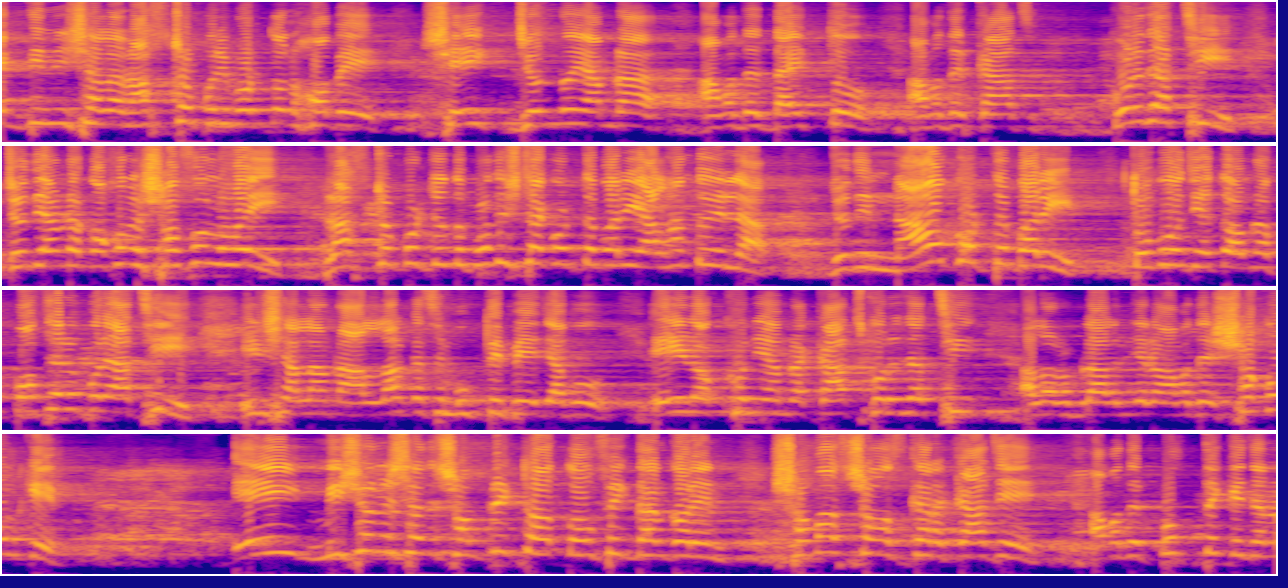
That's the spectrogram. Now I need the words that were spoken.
একদিন ইনশাল্লাহ রাষ্ট্র পরিবর্তন হবে। সেই জন্যই আমরা আমাদের দায়িত্ব, আমাদের কাজ করে যাচ্ছি। যদি আমরা কখনো সফল হই, রাষ্ট্র পর্যন্ত প্রতিষ্ঠা করতে পারি, আলহামদুলিল্লাহ। যদি নাও করতে পারি, তবুও যেহেতু আমরা পথের উপরে আছি ইনশাল্লাহ আমরা আল্লাহর কাছে মুক্তি পেয়ে যাব। এই লক্ষ্য নিয়ে আমরা কাজ করে যাচ্ছি। আল্লাহ রবুল্লা আলম যেন আমাদের সকলকে এই মিশনের সাথে সম্পৃক্ত হওয়ার তৌফিক দান করেন। সমাজ সংস্কার কাজে আমাদের প্রত্যেককে যেন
